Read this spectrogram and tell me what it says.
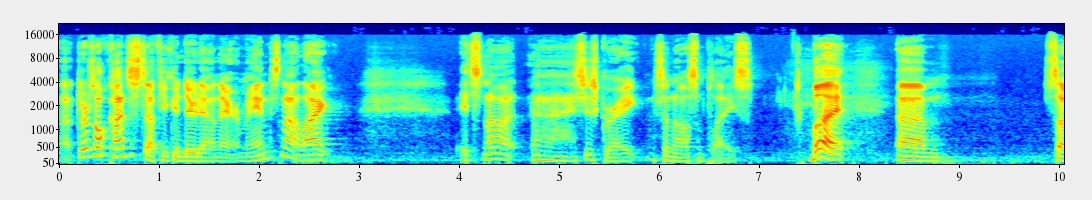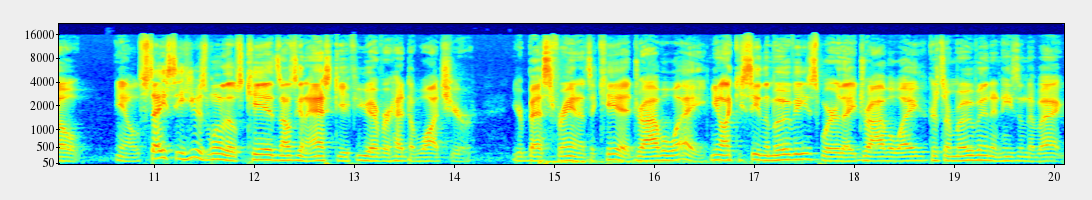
uh, there's all kinds of stuff you can do down there, man. It's not like. It's not. Uh, it's just great. It's an awesome place, but, um, so you know, Stacy, he was one of those kids. And I was going to ask you if you ever had to watch your your best friend as a kid drive away. You know, like you see in the movies where they drive away because they're moving and he's in the back,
